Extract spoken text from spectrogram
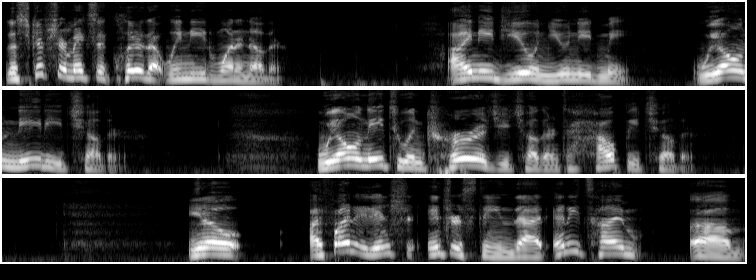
the scripture makes it clear that we need one another. I need you and you need me. We all need each other. We all need to encourage each other and to help each other. You know, I find it in- interesting that anytime, um,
